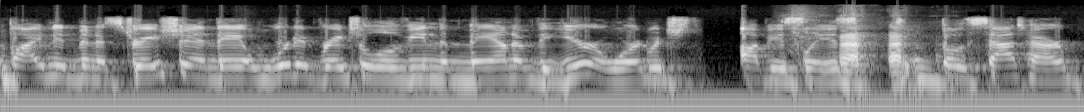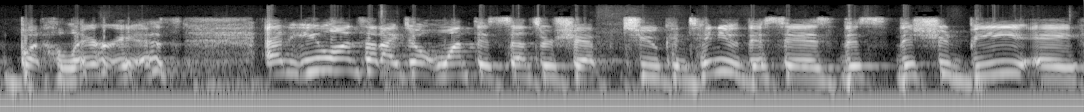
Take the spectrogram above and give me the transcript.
Biden administration. They awarded Rachel Levine the Man of the Year award, which obviously is both satire but hilarious. And Elon said, "I don't want this censorship to continue. This is this this should be a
